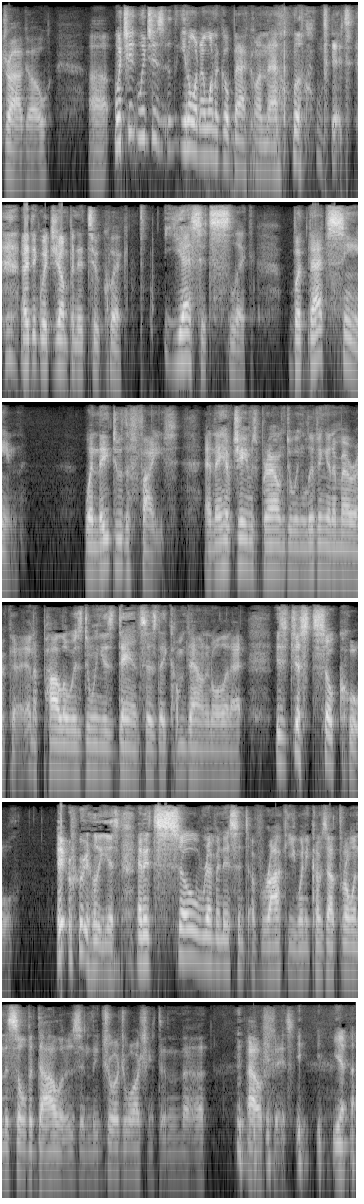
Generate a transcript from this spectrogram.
Drago, uh, which which is, you know what, I want to go back on that a little bit. I think we're jumping it too quick. Yes, it's slick, but that scene when they do the fight and they have James Brown doing Living in America and Apollo is doing his dance as they come down and all of that is just so cool. It really is. And it's so reminiscent of Rocky when he comes out throwing the silver dollars in the George Washington uh, outfit. Yeah.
